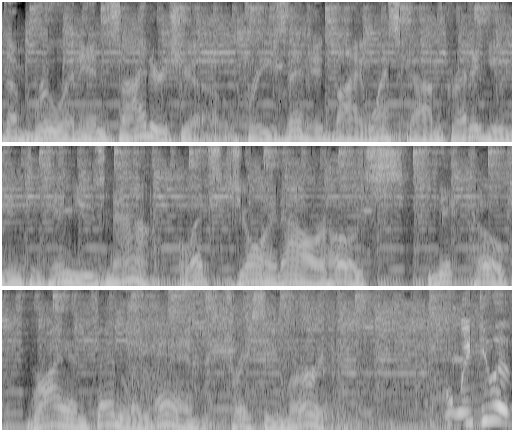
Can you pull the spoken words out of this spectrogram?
The Bruin Insider Show, presented by Wescom Credit Union, continues now. Let's join our hosts, Nick Koop, Bryan Fenley, and Tracy Murray. We do have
